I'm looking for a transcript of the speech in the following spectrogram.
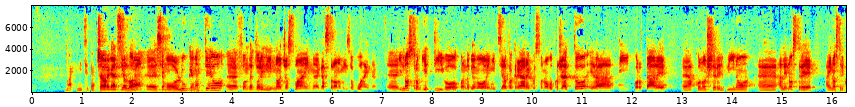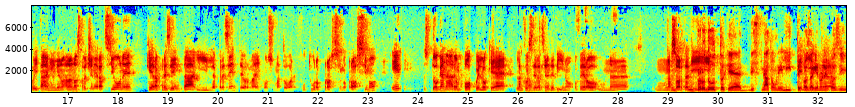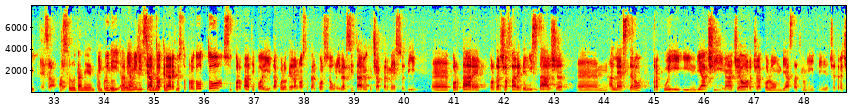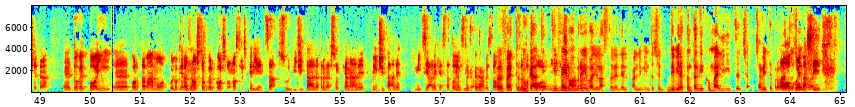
Vai. Ciao ragazzi, allora eh, siamo Luca e Matteo, eh, fondatori di Not Just Wine, Gastronomies of Wine. Eh, il nostro obiettivo quando abbiamo iniziato a creare questo nuovo progetto era di portare eh, a conoscere il vino eh, alle nostre- ai nostri coetanei, le alla nostra generazione che rappresenta il presente ormai consumatore, futuro prossimo prossimo e sdoganare un po' quello che è la Esatto. considerazione del vino, ovvero un, eh, una Un- sorta un di prodotto che è destinato a un'elite, cosa che non è così. Esatto. Assolutamente. E un quindi abbiamo iniziato a creare questo prodotto, supportati poi da quello che era il nostro percorso universitario, che ci ha permesso di eh, portare, portarci a fare degli stage ehm, all'estero, tra cui India, Cina, Georgia, Colombia, Stati Uniti, eccetera, eccetera, eh, dove poi eh, portavamo quello che era il Esatto. nostro percorso, la nostra esperienza sul digitale attraverso il canale principale iniziale che è stato Eh, Instagram. Instagram. Questo è Perfetto, stato Luca, ti, ti fermo, però io voglio la storia del fallimento. Cioè, devi raccontarvi come all'inizio ci, ci avete provato. Oh, cioè, quella come- sì,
